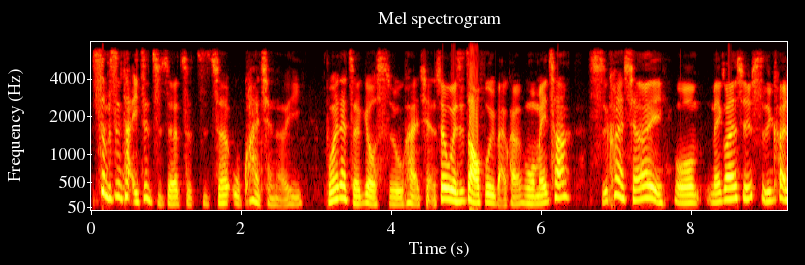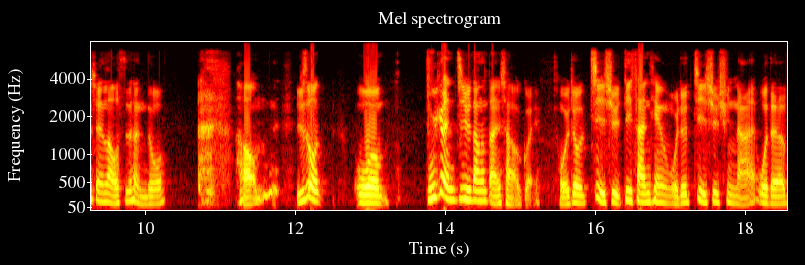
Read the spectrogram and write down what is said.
是不是他一次只折只只折五块钱而已，不会再折给我十五块钱？所以我也是照付一百块，我没差十块钱而已，我没关系，十块钱老师很多。好，于是我我不愿继续当胆小鬼，我就继续第三天，我就继续去拿我的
